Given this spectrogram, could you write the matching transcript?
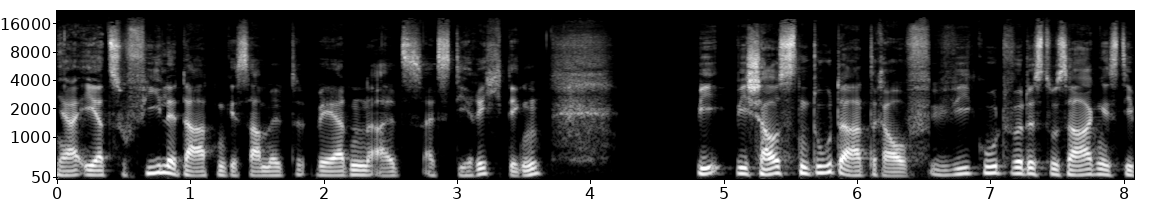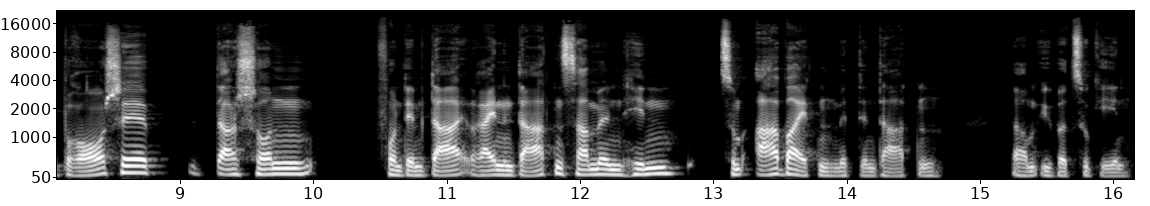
ja eher zu viele Daten gesammelt werden als, als die richtigen. Wie, wie schaust denn du da drauf? Wie gut würdest du sagen, ist die Branche da schon von dem da reinen Datensammeln hin zum Arbeiten mit den Daten ähm, überzugehen?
